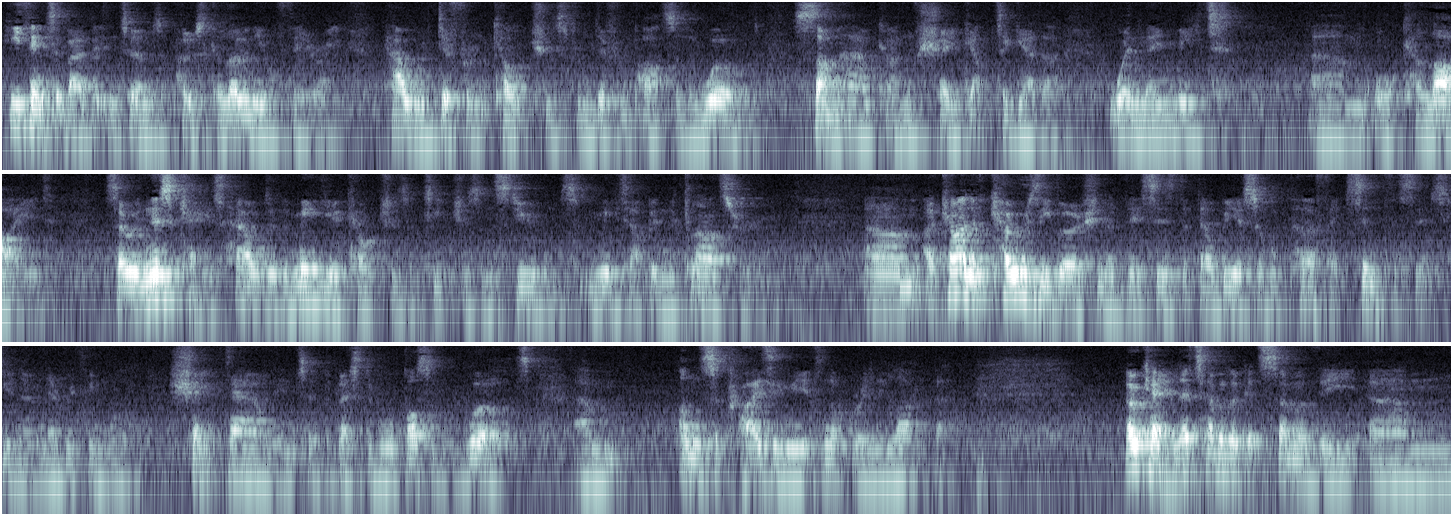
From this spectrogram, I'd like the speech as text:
he thinks about it in terms of post colonial theory. How would different cultures from different parts of the world somehow kind of shake up together when they meet um, or collide? So in this case, how do the media cultures of teachers and students meet up in the classroom? Um, a kind of cosy version of this is that there'll be a sort of perfect synthesis, you know, and everything will shake down into the best of all possible worlds. Um, unsurprisingly, it's not really like that. Okay, let's have a look at some of the um,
